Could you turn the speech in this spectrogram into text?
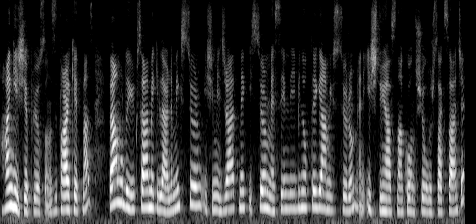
hangi iş yapıyorsanız fark etmez. Ben burada yükselmek, ilerlemek istiyorum. İşimi icra etmek istiyorum. Mesleğimde iyi bir noktaya gelmek istiyorum. Yani iş dünyasından konuşuyor olursak sadece.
